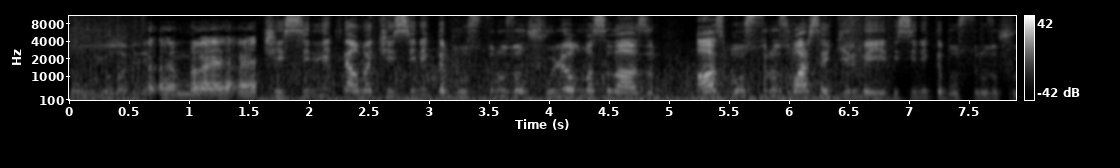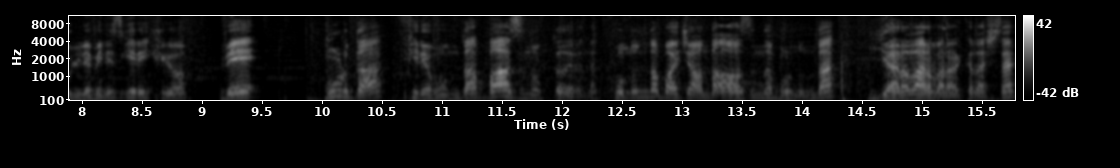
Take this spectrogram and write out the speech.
doğuyor olabilir. Kesinlikle ama kesinlikle boostunuzun full olması lazım. Az boostunuz varsa girmeyin. Kesinlikle boostunuzu fulllemeniz gerekiyor. Ve burada Firavun'da bazı noktalarında kolunda, bacağında, ağzında, burnunda yaralar var arkadaşlar.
